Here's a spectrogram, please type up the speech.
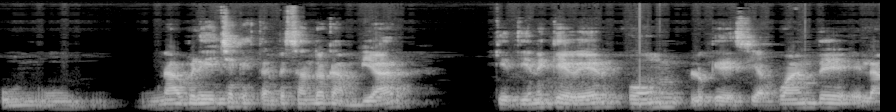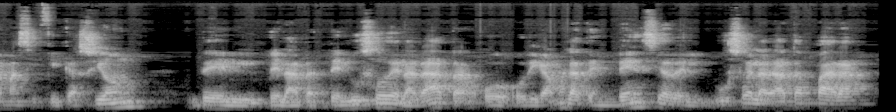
un- un- una brecha que está empezando a cambiar que tiene que ver con lo que decía Juan de la masificación del, del uso de la data o, digamos la tendencia del uso de la data para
